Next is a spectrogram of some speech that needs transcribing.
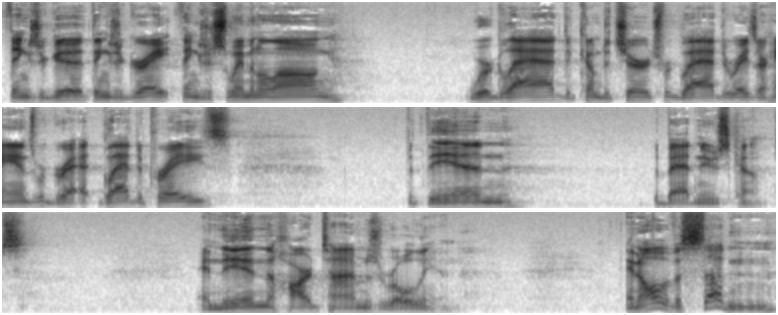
Things are good, things are great, things are swimming along. We're glad to come to church, we're glad to raise our hands, we're gra- glad to praise. But then the bad news comes. And then the hard times roll in. And all of a sudden,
